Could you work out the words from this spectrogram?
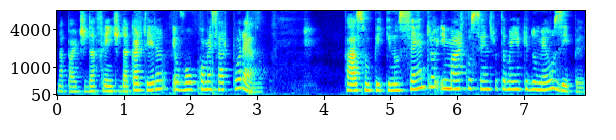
na parte da frente da carteira, eu vou começar por ela. Faço um pique no centro e marco o centro também aqui do meu zíper.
